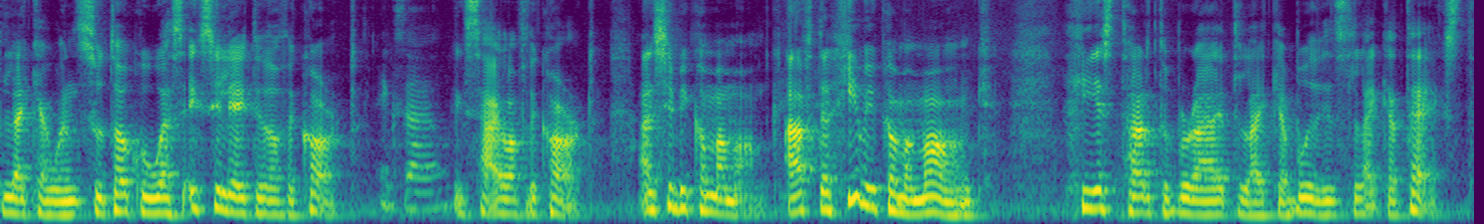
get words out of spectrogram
like uh, when Sutoku was exiliated of the court, Exile. exile of the court, and she become a monk. After he become a monk, he start to write like a Buddhist like a text,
